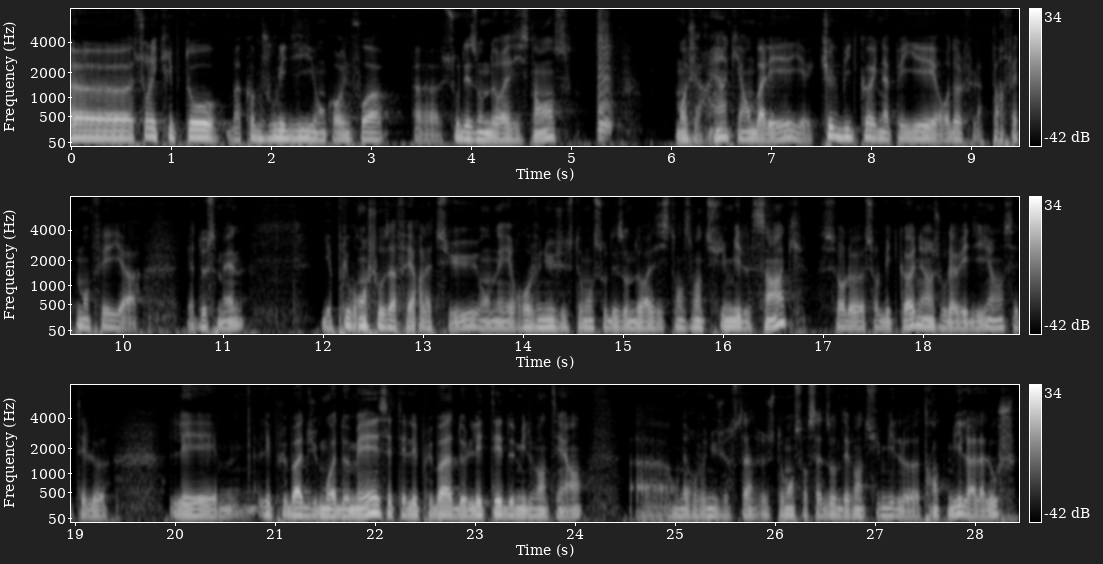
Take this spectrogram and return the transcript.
Euh, sur les cryptos, bah, comme je vous l'ai dit, encore une fois, euh, sous des zones de résistance, moi j'ai rien qui a emballé, il n'y avait que le Bitcoin à payer, Rodolphe l'a parfaitement fait il y a, il y a deux semaines. Il n'y a plus grand chose à faire là-dessus. On est revenu justement sous des zones de résistance 28 005 sur le, sur le Bitcoin. Hein, je vous l'avais dit, hein, c'était le, Les, plus bas du mois de mai, c'était les plus bas de l'été 2021. on est revenu justement sur cette zone des 28 000, 30 000 à la louche.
